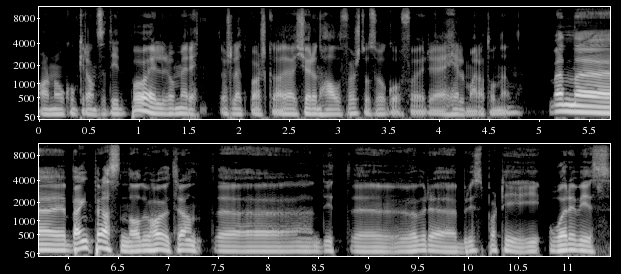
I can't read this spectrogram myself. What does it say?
har noe, konkurransetid på, eller om jeg rett og slett bare skal kjøre en halv først, og så gå for uh, helmaraton igjen. Men uh, benkpressen, da. Du har jo trent ditt øvre brystparti i årevis.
